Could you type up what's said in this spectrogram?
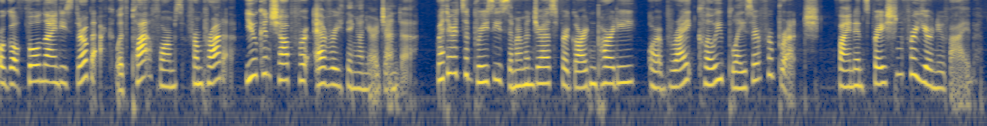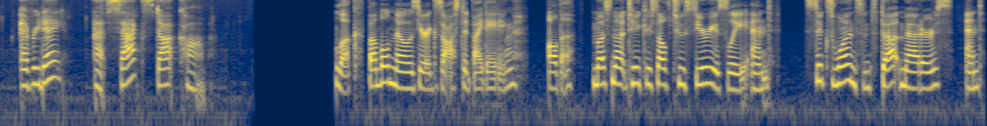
or go full 90s throwback with platforms from Prada. You can shop for everything on your agenda, whether it's a breezy Zimmermann dress for a garden party or a bright Chloe blazer for brunch. Find inspiration for your new vibe every day at Saks.com. Look, Bumble knows you're exhausted by dating. All the must not take yourself too seriously and 6 1 since that matters. And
